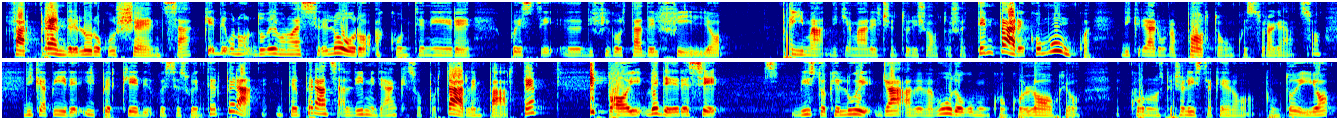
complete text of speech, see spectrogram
far prendere loro coscienza che devono, dovevano essere loro a contenere queste eh, difficoltà del figlio prima di chiamare il 118, cioè tentare comunque di creare un rapporto con questo ragazzo, di capire il perché di queste sue interperanze, al limite anche sopportarle in parte, e poi vedere se, visto che lui già aveva avuto comunque un colloquio con uno specialista che ero appunto io,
